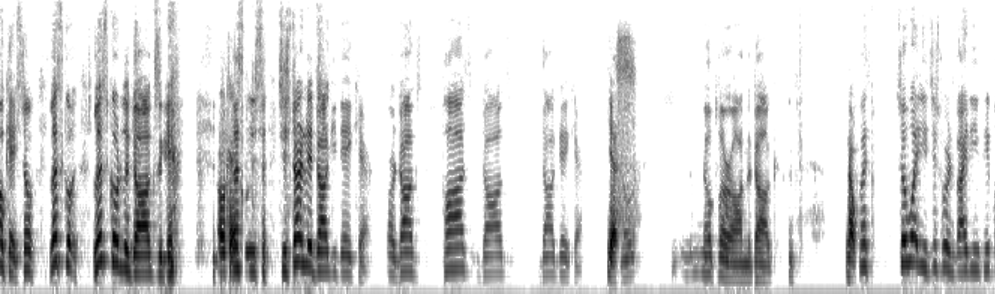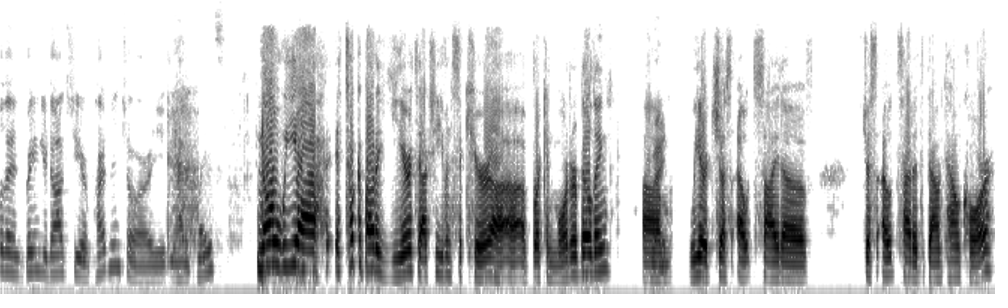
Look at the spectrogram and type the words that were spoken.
okay, so let's go. Let's go to the dogs again. Okay. so you started a doggy daycare or dogs. Paws. Dogs. Dog daycare. Yes. No, no plural on the dog. No. But, so what? You just were inviting people to bring your dogs to your apartment, or you, you had a place? No, we. Uh, it took about a year to actually even secure a, a brick and mortar building. Um, right. We are just outside of, just outside of the downtown core,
